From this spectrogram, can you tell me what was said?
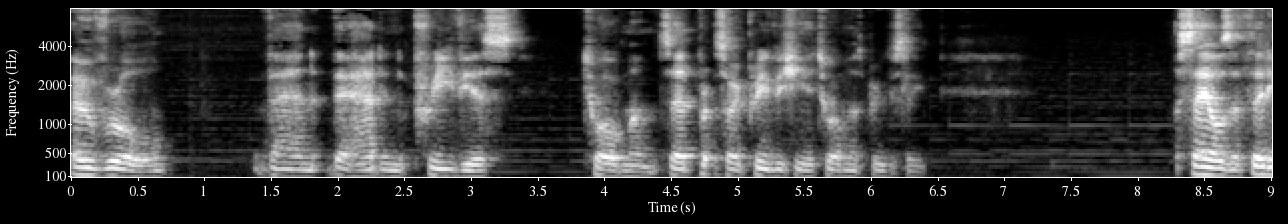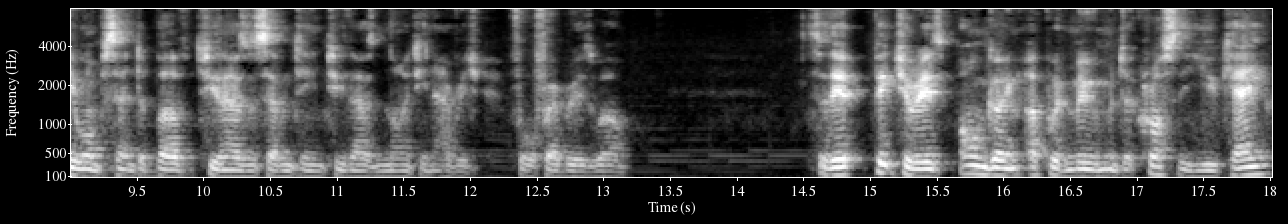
overall than they had in the previous 12 months, uh, sorry, previous year, 12 months previously. Sales are 31% above 2017 2019 average for February as well. So the picture is ongoing upward movement across the UK,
